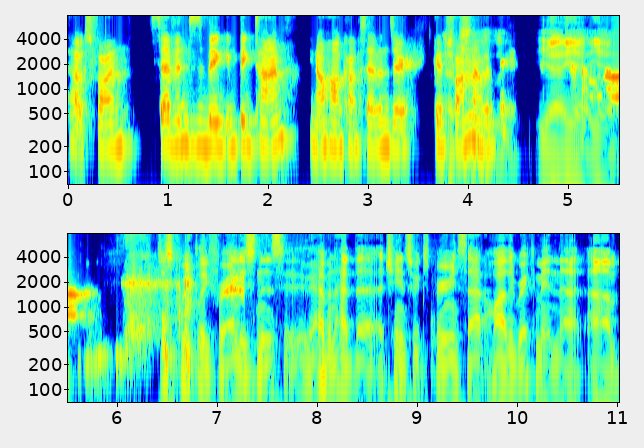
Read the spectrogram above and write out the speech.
that was fun. Sevens is a big, big time. You know, Hong Kong sevens are good Absolutely. fun. Yeah, yeah, yeah. Um, Just quickly for our listeners who haven't had the, a chance to experience that, highly recommend that. Um,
